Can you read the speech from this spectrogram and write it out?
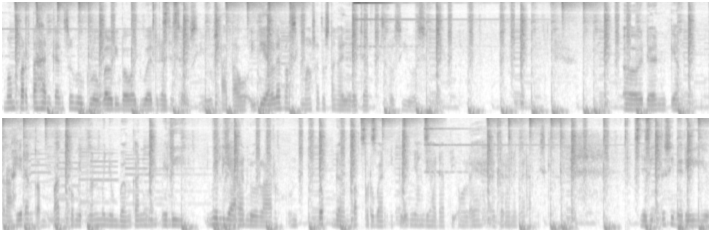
mempertahankan suhu global di bawah 2 derajat celcius atau idealnya maksimal satu setengah derajat celcius uh, dan yang terakhir yang keempat komitmen menyumbangkan mili miliaran dolar untuk dampak perubahan iklim yang dihadapi oleh negara-negara miskin. Jadi itu sih dari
